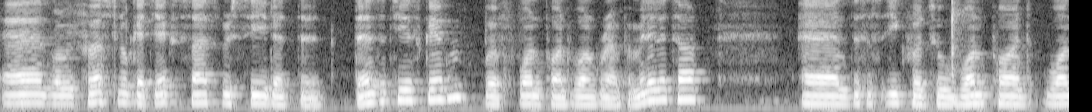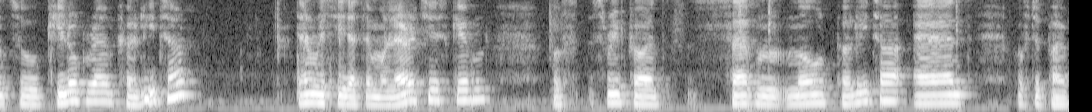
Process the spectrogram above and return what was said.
And when we first look at the exercise we see that the density is given with 1.1 gram per milliliter and this is equal to 1.12 kilogram per liter. Then we see that the molarity is given with 3.7 mole per liter and with the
